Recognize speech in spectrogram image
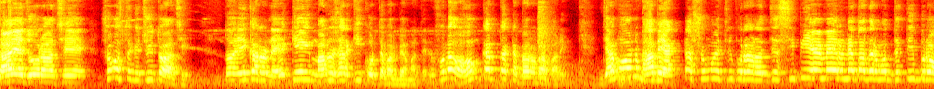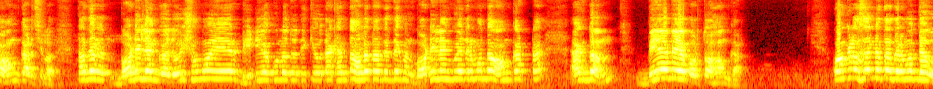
গায়ে জোর আছে, সমস্ত কিছুই তো আছে। তো এই কারণে কে মানুষ আর কি করতে পারবে আমাদের? ফলে অহংকার তো একটা বড় ব্যাপারে। যেমন ভাবে একটা সময় ত্রিপুরা রাজ্যে সিপিএম এর নেতাদের মধ্যে তীব্র অহংকার ছিল, তাদের বডি ল্যাঙ্গুয়েজ ওই সময়ের ভিডিওগুলো যদি কেউ দেখেন, তাহলে তাদের দেখবেন বডি ল্যাঙ্গুয়েজের মধ্যে অহংকারটা একদম বেয়ে বেয়ে পড়তো অহংকার। কংগ্রেসের নেতাদের মধ্যেও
